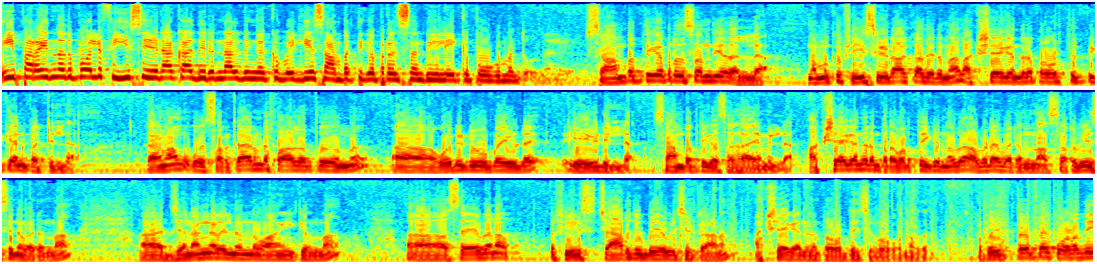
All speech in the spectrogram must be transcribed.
ഈ പറയുന്നത് പോലെ ഫീസ് ഈടാക്കാതിരുന്നാൽ നിങ്ങൾക്ക് വലിയ സാമ്പത്തിക പ്രതിസന്ധിയിലേക്ക് പോകുമെന്ന് തോന്നുന്നു സാമ്പത്തിക പ്രതിസന്ധി അതല്ല. നമുക്ക് ഫീസ് ഈടാക്കാതിരുന്നാൽ അക്ഷയ കേന്ദ്രം പ്രവർത്തിപ്പിക്കാൻ പറ്റില്ല. കാരണം സർക്കാരിന്റെ സർക്കാരിന്റെ ഭാഗത്തു നിന്ന് ഒരു രൂപയുടെ എയ്ഡില്ല സാമ്പത്തിക സഹായമില്ല. അക്ഷയ കേന്ദ്രം പ്രവർത്തിക്കുന്നത് അവിടെ വരുന്ന സർവീസിന് വരുന്ന ജനങ്ങളിൽ നിന്ന് വാങ്ങിക്കുന്ന സേവന ഫീസ് ചാർജ് ഉപയോഗിച്ചിട്ടാണ് അക്ഷയ കേന്ദ്രം പ്രവർത്തിച്ചു പോകുന്നത്. അപ്പോൾ ഇപ്പോഴത്തെ കോടതി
